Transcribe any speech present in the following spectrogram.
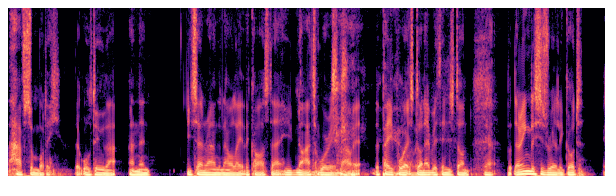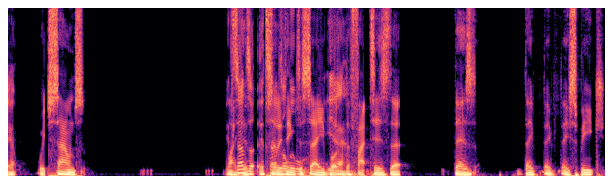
have somebody that will do that, and then you turn around an hour later, the car's there. You've not have to worry about it. The paperwork's done, everything's done. Yeah. But their English is really good, yeah. which sounds It like sounds a it silly thing little- to say, but yeah. the fact is that there's they, they they speak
